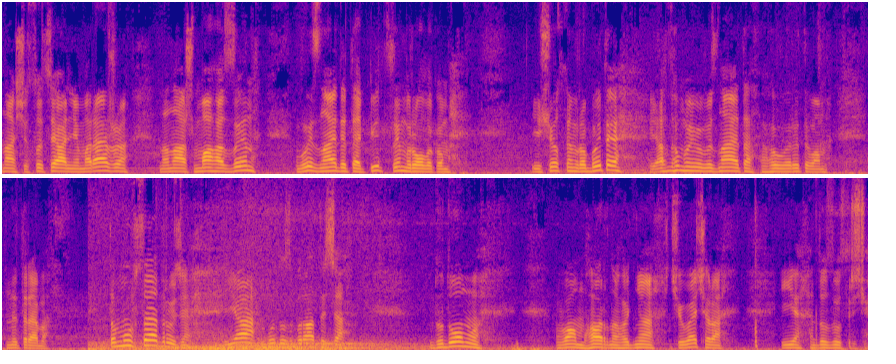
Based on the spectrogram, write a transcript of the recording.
наші соціальні мережі, на наш магазин ви знайдете під цим роликом. І що з цим робити, я думаю, ви знаєте, говорити вам не треба. Тому все, друзі. Я буду збиратися додому. Вам гарного дня чи вечора і до зустрічі.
